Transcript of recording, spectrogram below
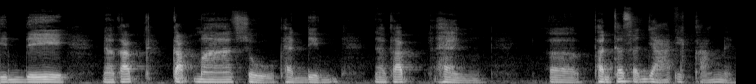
ยินดีนะครับ กลับมาสู่แผ่นดินนะครับ แห่งพันธสัญญาอีกครั้งหนึ่ง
